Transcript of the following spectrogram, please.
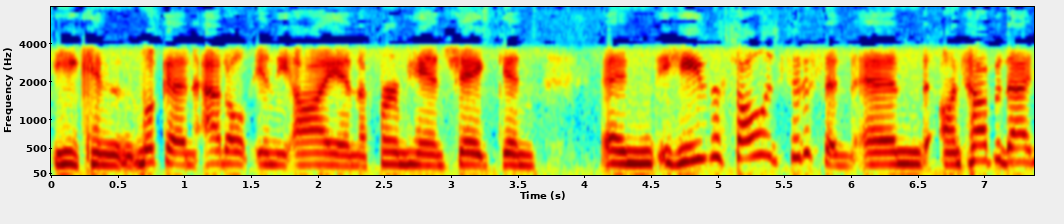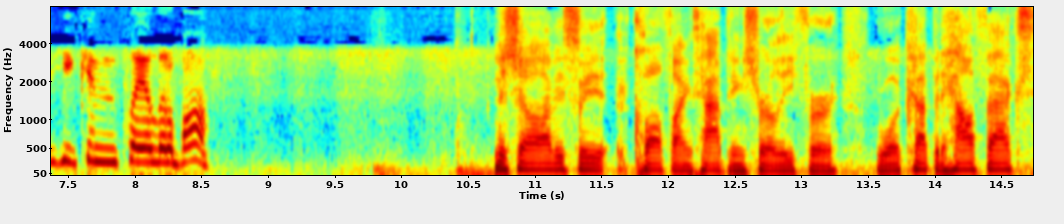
he can look an adult in the eye and a firm handshake and, and he's a solid citizen. And on top of that, he can play a little ball. Michele, obviously, qualifying is happening shortly for World Cup in Halifax.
